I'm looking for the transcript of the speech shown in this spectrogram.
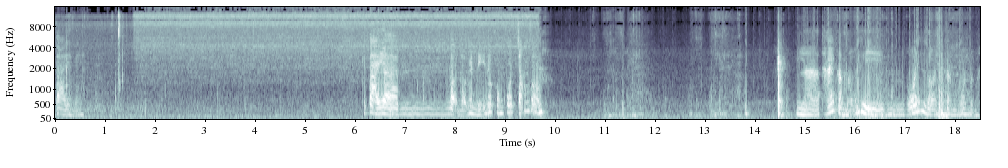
tay rồi mình cái tay uh, lợn ở bên Mỹ nó không có trắng rồi. Thì thái càng mỏng thì gói giỏi nó càng ngon mọi người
